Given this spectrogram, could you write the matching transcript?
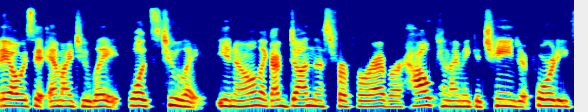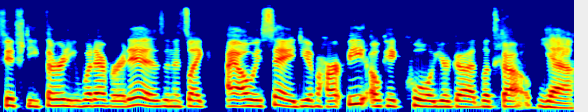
they always say, Am I too late? Well, it's too late. You know, like I've done this for forever. How can I make a change at 40, 50, 30, whatever it is? And it's like, I always say, Do you have a heartbeat? Okay, cool. You're good. Let's go. Yeah,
